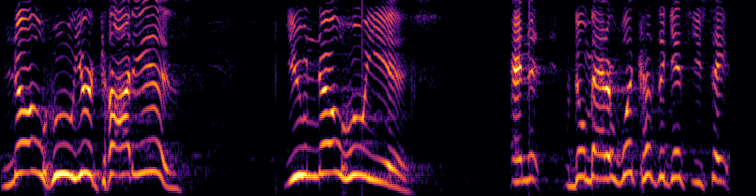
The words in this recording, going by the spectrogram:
know who your God is. You know who He is. And no matter what comes against you, say,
